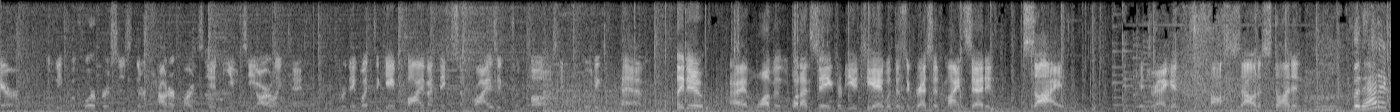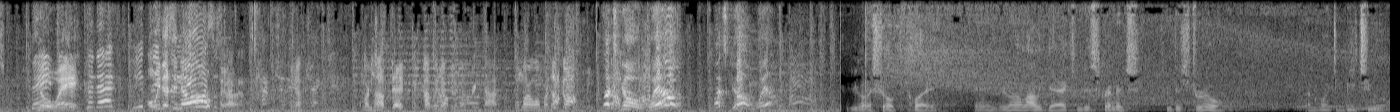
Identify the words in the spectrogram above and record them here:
air the week before versus their counterparts in UT Arlington, where they went to game five, I think, surprising to most, including them. Really do. I love what I'm seeing from UTA with this aggressive mindset inside. Kid Dragon tosses out a stun and Fanatics. No way. Connect. He oh, he doesn't know. One more top. Dead. We top. One more. One more. Let's go. Let's go, Will. Let's go, Will. You're going to show up to play, and you're going to lollygag through this scrimmage, through this drill. I'm going to beat you.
